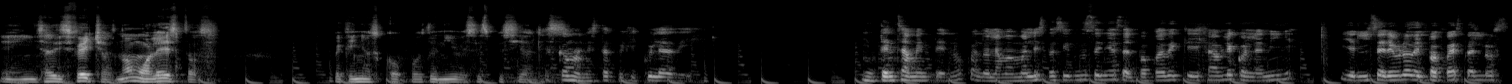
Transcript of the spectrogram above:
eh, insatisfechos, ¿no? Molestos. Pequeños copos de nieves especiales. Es como en esta película de intensamente, ¿no? Cuando la mamá le está haciendo señas al papá de que hable con la niña y en el cerebro del papá están los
